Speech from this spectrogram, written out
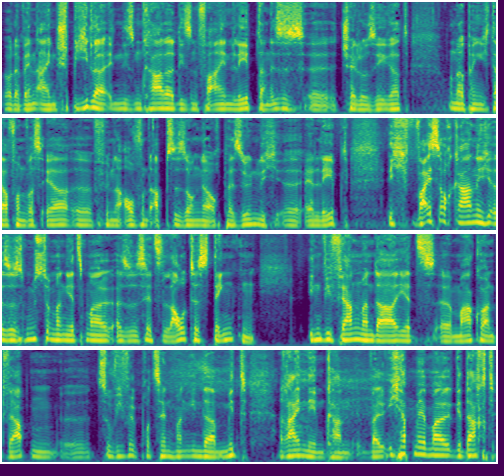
oder wenn ein Spieler in diesem Kader diesen Verein lebt, dann ist es äh, Cello Segert, unabhängig davon, was er äh, für eine Auf- und Absaison ja auch persönlich äh, erlebt. Ich weiß auch gar nicht, also das müsste man jetzt mal, also das ist jetzt lautes Denken inwiefern man da jetzt äh, Marco Antwerpen, äh, zu wie viel Prozent man ihn da mit reinnehmen kann. Weil ich habe mir mal gedacht,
